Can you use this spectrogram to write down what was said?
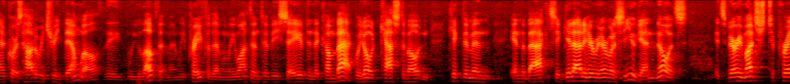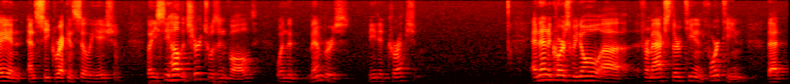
And of course, how do we treat them? Well, they, we love them and we pray for them and we want them to be saved and to come back. We don't cast them out and kick them in, in the back and say, get out of here, we never want to see you again. No, it's, it's very much to pray and, and seek reconciliation. But you see how the church was involved when the members needed correction. And then, of course, we know uh, from Acts 13 and 14 that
